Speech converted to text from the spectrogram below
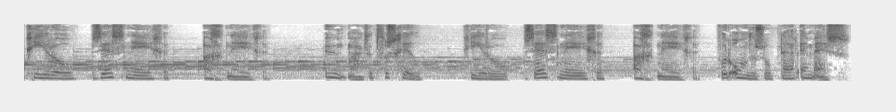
Giro 6989. U maakt het verschil. Giro 6989. Voor onderzoek naar MS.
